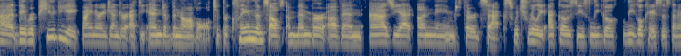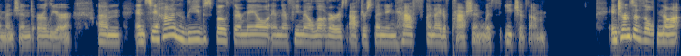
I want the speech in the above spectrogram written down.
uh, they repudiate binary gender at the end of the novel to proclaim themselves a member of an as yet unnamed third sex, which really echoes these legal legal cases that I mentioned earlier. Um, and Séranne leaves both their male and their female lovers after spending half a night of passion with each of them. In terms of the not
